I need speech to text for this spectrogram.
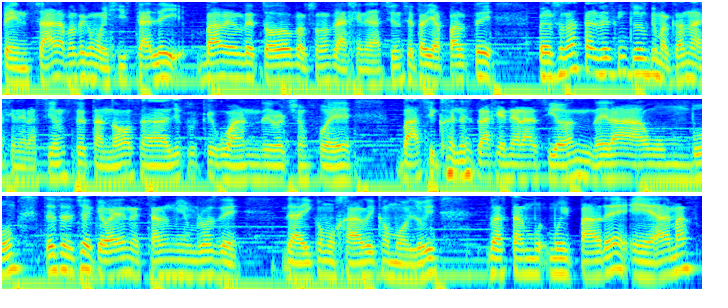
pensar, aparte como dijiste Ale, va a haber de todo personas de la generación Z y aparte personas tal vez que incluso que marcaron a la generación Z, ¿no? O sea, yo creo que One Direction fue básico en nuestra generación, era un boom. Entonces el hecho de que vayan a estar miembros de, de ahí como Harry, como Louis, va a estar muy, padre. Eh, además,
